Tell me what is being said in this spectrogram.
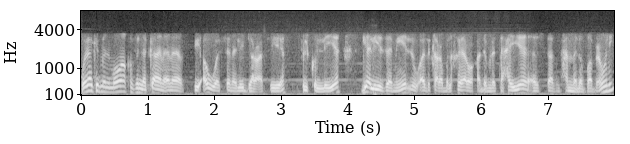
ولكن من المواقف انه كان أنا في أول سنة لي دراسيه في الكلية قال لي زميل وأذكره بالخير وأقدم له تحية الاستاذ محمد الضبعوني.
